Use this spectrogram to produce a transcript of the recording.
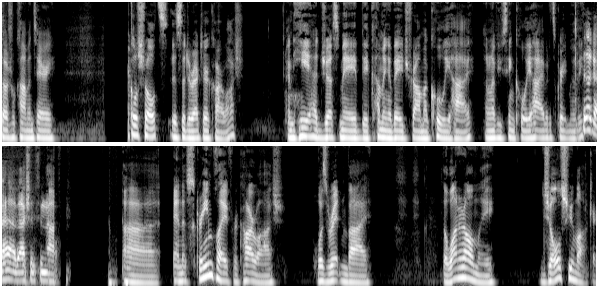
social commentary. Michael Schultz is the director of Car Wash, and he had just made the coming of age drama Cooley High. I don't know if you've seen Cooley High, but it's a great movie. I feel like I have actually seen that. Uh, and the screenplay for Car Wash was written by the one and only Joel Schumacher.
